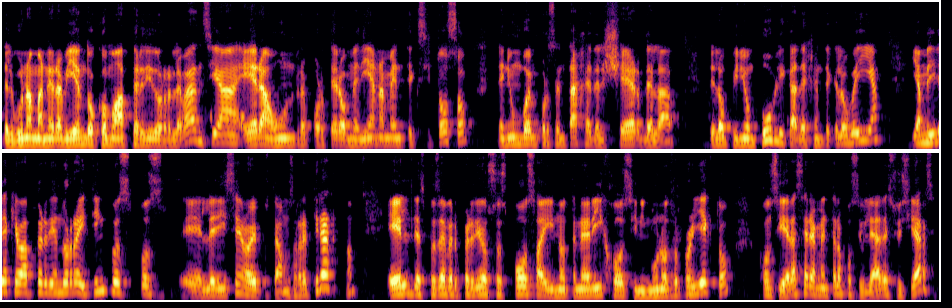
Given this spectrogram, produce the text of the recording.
de alguna manera viendo cómo ha perdido relevancia, era un reportero medianamente exitoso, tenía un buen porcentaje del share de la, de la opinión pública, de gente que lo veía, y a medida que va perdiendo rating, pues, pues eh, le dicen, oye, pues te vamos a retirar, ¿no? Él, después de haber perdido a su esposa y no tener hijos y ningún otro proyecto, considera seriamente la posibilidad de suicidarse.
